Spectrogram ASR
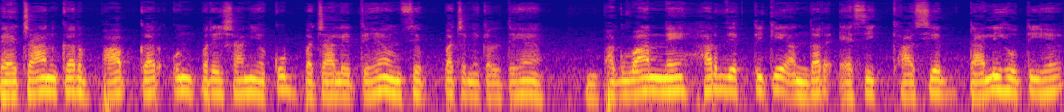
पहचान कर, भाप कर, उन परेशानियों को बचा लेते हैं, उनसे बच निकलते हैं। भगवान ने हर व्यक्ति के अंदर ऐसी खासियत डाली होती है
